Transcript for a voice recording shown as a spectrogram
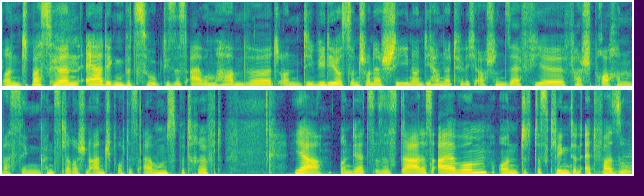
und was für einen erdigen Bezug dieses Album haben wird. Und die Videos sind schon erschienen und die haben natürlich auch schon sehr viel versprochen, was den künstlerischen Anspruch des Albums betrifft. Ja, und jetzt ist es da, das Album, und das klingt in etwa so.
